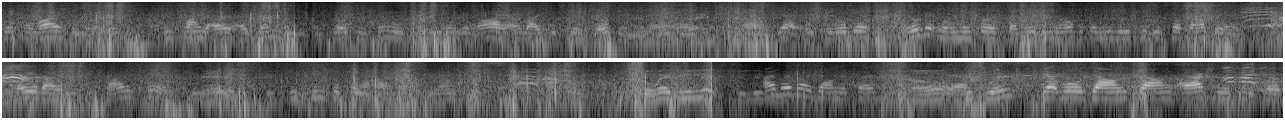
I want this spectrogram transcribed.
sinful life, and, and we find our identity in broken things, and we wonder why our life is so broken. You know, and um, yeah, it, it'll get it'll get lonely for a second, you know, but then you really put yourself out there and pray about it. And God is good. He Yeah. sees, he sees what's in our hearts. You know. So where do you live? You live I live right down this way. Oh, Yeah. this way? Yeah, well, down, down. I actually live pretty close.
